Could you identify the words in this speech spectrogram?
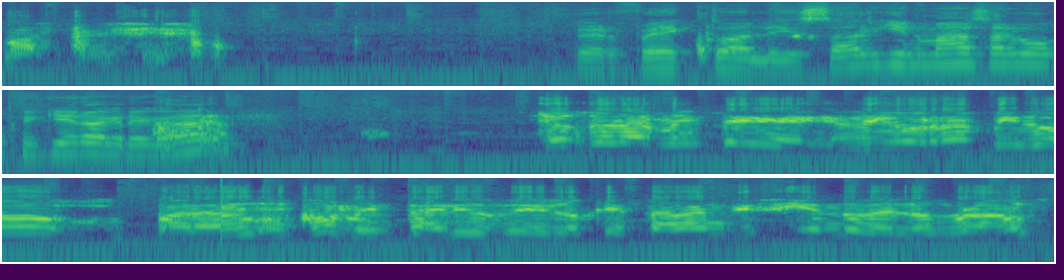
más preciso. Perfecto Alex. Alguien más algo que quiera agregar yo solamente digo rápido para un comentario de lo que estaban diciendo de los Browns.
